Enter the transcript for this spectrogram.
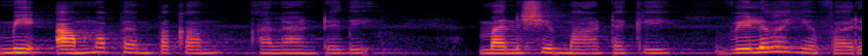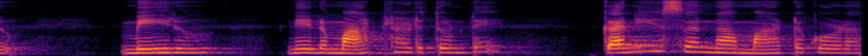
మీ అమ్మ పెంపకం అలాంటిది. మనిషి మాటకి విలువ ఇవ్వరు మీరు నేను మాట్లాడుతుంటే కనీసం నా మాట కూడా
